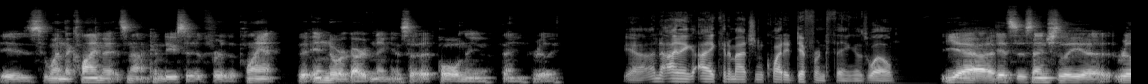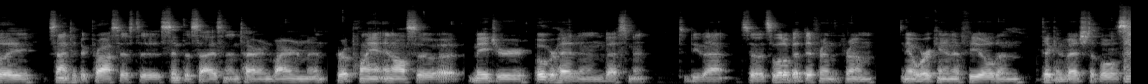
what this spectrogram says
is when the climate is not conducive for the plant. The indoor gardening is a whole new thing, really. Yeah, and I, I can imagine quite a different thing as well. Yeah, it's essentially a really scientific process to synthesize an entire environment for a plant and also a major overhead and investment to do that. So it's a little bit different from you know, working in a field and picking vegetables.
